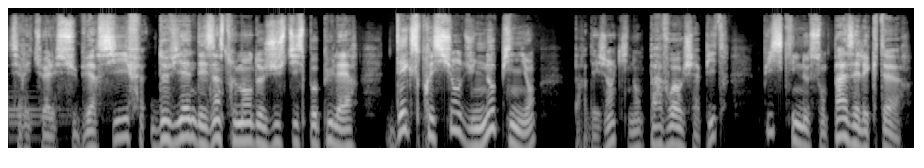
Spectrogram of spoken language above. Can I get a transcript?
Ces rituels subversifs deviennent des instruments de justice populaire, d'expression d'une opinion par des gens qui n'ont pas voix au chapitre puisqu'ils ne sont pas électeurs.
